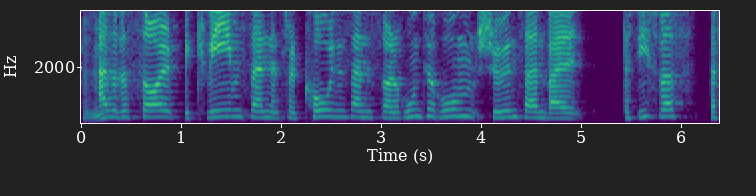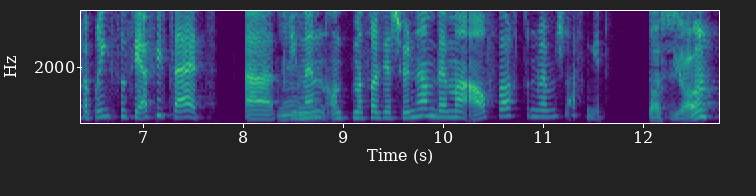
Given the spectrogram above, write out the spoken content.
Mhm. Also das soll bequem sein, es soll cozy sein, es soll rundherum schön sein, weil das ist was, da verbringst du sehr viel Zeit äh, Mhm. drinnen und man soll es ja schön haben, wenn man aufwacht und wenn man schlafen geht. Das Ja,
